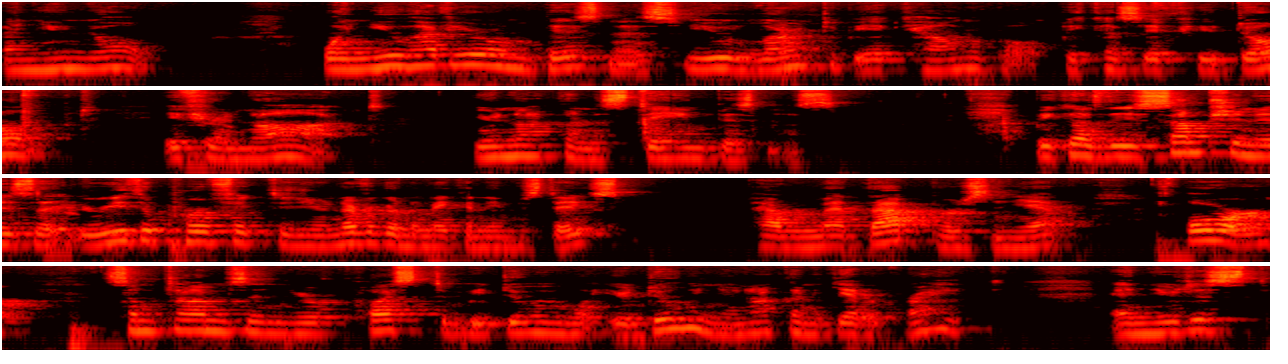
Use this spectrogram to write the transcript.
And you know, when you have your own business, you learn to be accountable because if you don't, if you're not, you're not going to stay in business. Because the assumption is that you're either perfect and you're never going to make any mistakes, haven't met that person yet, or sometimes in your quest to be doing what you're doing, you're not going to get it right. And you're just,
